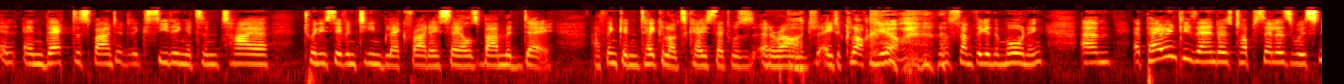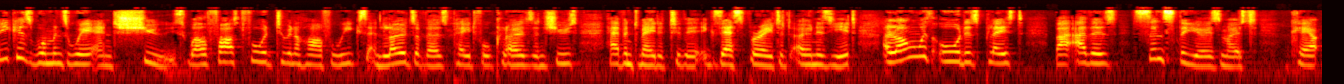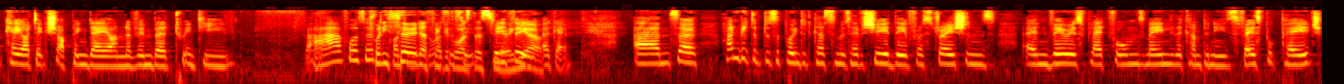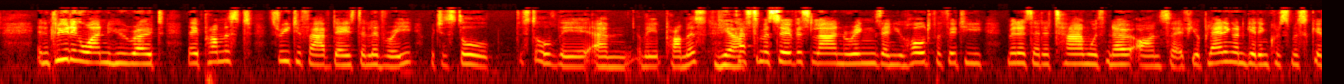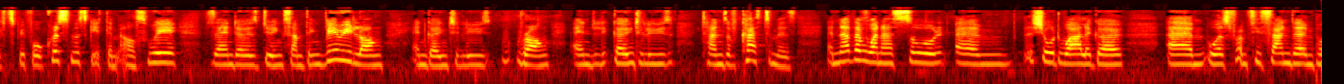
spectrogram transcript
and, and that despite it exceeding its entire 2017 Black Friday sales by midday. I think in Takealot's case that was around eight o'clock. Yeah. or something in the morning. Um, apparently, Zando's top sellers were sneakers, women's wear, and shoes. Well, fast forward two and a half weeks, and loads of those paid for clothes and shoes haven't made it to the exasperated owners yet, along with orders placed by others since the year's most chaotic shopping day on November 25, was it? 23rd, I think it was this year, 23rd, yeah. Okay. Um, so hundreds of disappointed customers have shared their frustrations in various platforms, mainly the company's Facebook page, including one who wrote they promised three to five days delivery, which is still still their um, their promise. Yeah. Customer service line rings and you hold for 30 minutes at a time with no answer. If you're planning on getting Christmas gifts before Christmas, get them elsewhere. Zando is doing something very long and going to lose wrong and going to lose tons of customers. Another one I saw um, a short while ago um, was from Sisanda in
